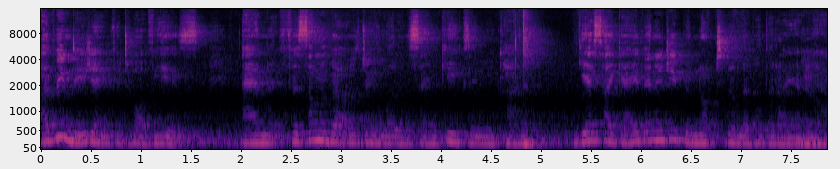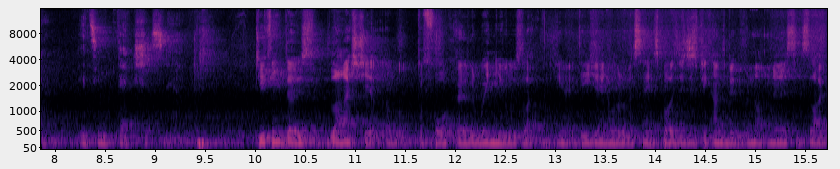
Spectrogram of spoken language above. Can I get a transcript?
I've been DJing for twelve years, and for some of it, I was doing a lot of the same gigs, and you kind of yes, I gave energy, but not to the level that I am Yeah. now. It's infectious now. do you think those last year, uh, before COVID, when you was like you know DJing a lot of the same spots, it just becomes a bit monotonous? It's like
